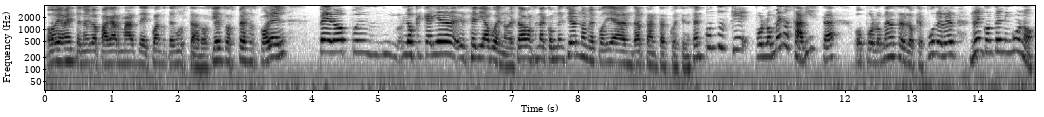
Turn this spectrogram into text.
obviamente no iba a pagar más de cuánto te gusta, 200 pesos por él. Pero pues lo que cayera sería bueno. Estábamos en una convención, no me podían dar tantas cuestiones. El punto es que por lo menos a vista, o por lo menos a lo que pude ver, no encontré ninguno.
